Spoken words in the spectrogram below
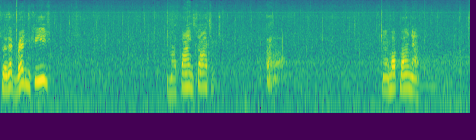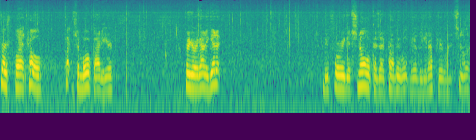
So I got bread and cheese, and my fine sausage. And I'm up on the first plateau, cutting some oak out of here. Figure I got to get it before we get snow, because I probably won't be able to get up here when it snows.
